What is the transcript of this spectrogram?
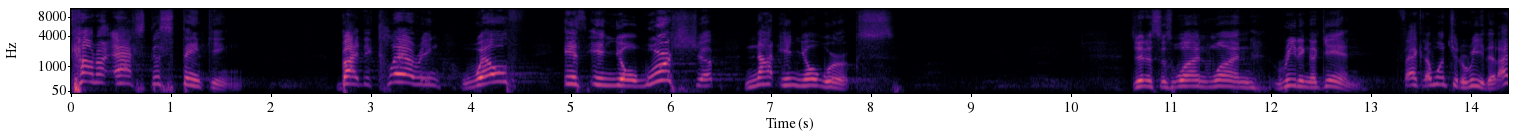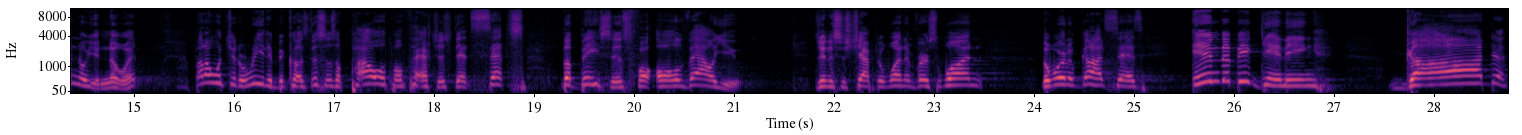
counteracts this thinking by declaring wealth is in your worship, not in your works. Genesis 1 1, reading again. Fact, I want you to read it. I know you know it, but I want you to read it because this is a powerful passage that sets the basis for all value. Genesis chapter 1 and verse 1, the Word of God says, In the beginning, God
